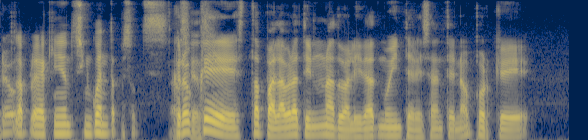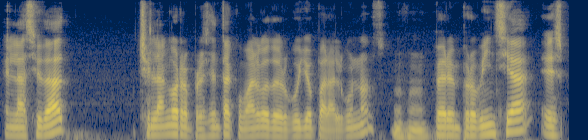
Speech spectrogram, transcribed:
Creo, La playera 550 pesos. creo es. que esta palabra tiene una dualidad muy interesante, ¿no? Porque en la ciudad, chilango representa como algo de orgullo para algunos, pero en provincia es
